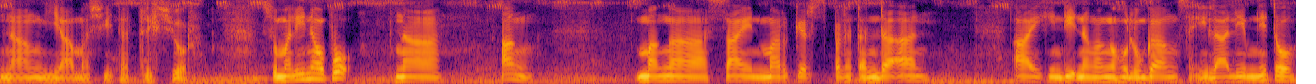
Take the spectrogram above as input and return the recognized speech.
ng Yamashita Treasure. So malinaw po na ang mga sign markers palatandaan ay hindi nangangahulugang sa ilalim nito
